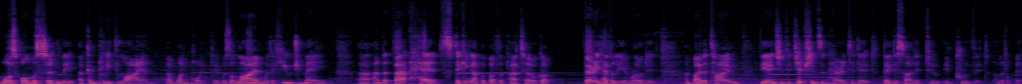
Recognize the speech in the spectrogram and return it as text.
was almost certainly a complete lion at one point. It was a lion with a huge mane, uh, and that that head sticking up above the plateau got very heavily eroded, and by the time the ancient Egyptians inherited it, they decided to improve it a little bit,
